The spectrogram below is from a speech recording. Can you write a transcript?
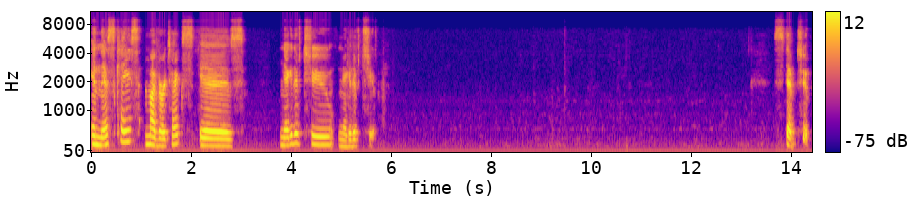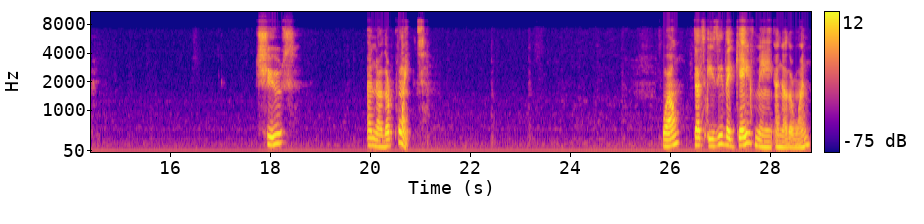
In this case, my vertex is negative 2, negative 2. Step 2. Choose another point. Well, that's easy. They gave me another one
